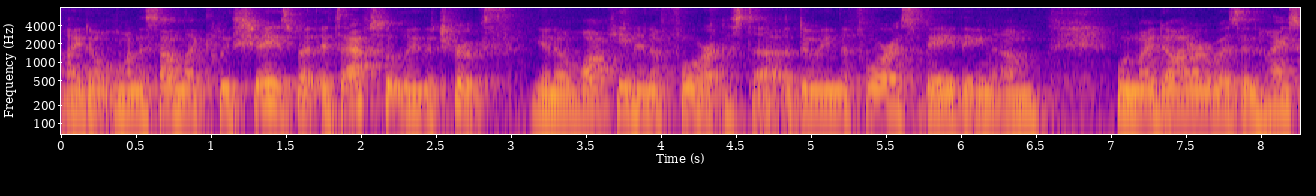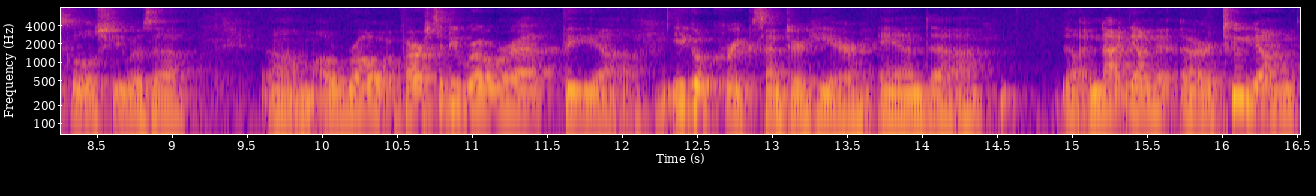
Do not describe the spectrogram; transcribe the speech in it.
I don't want to sound like cliches, but it's absolutely the truth. You know, walking in a forest, uh, doing the forest bathing. Um, when my daughter was in high school, she was a um, a row, varsity rower at the uh, Eagle Creek Center here, and uh, uh, not young or too young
